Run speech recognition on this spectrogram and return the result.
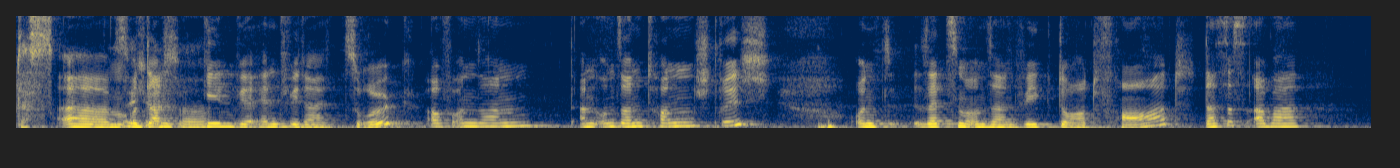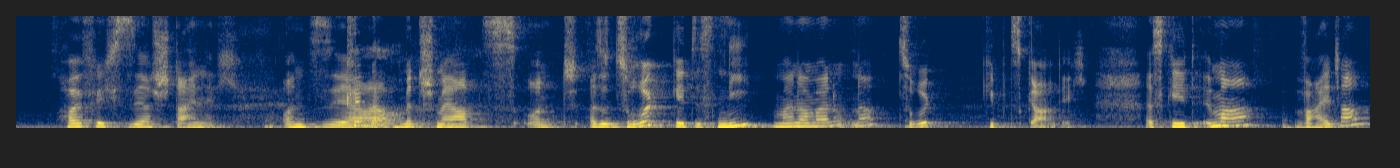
das ähm, und dann so. gehen wir entweder zurück auf unseren, an unseren Tonnenstrich und setzen unseren Weg dort fort. Das ist aber häufig sehr steinig und sehr Genau. mit Schmerz. Und also zurück geht es nie, meiner Meinung nach. Zurück gibt es gar nicht. Es geht immer weiter,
